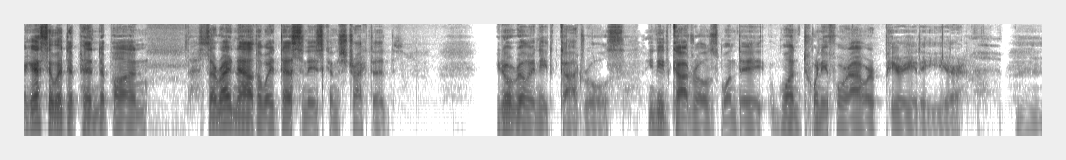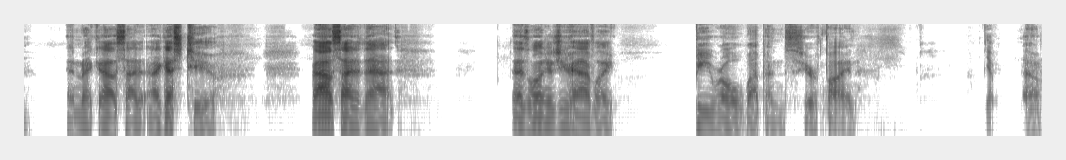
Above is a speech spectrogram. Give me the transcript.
I guess it would depend upon. So right now, the way Destiny's constructed, you don't really need God rules. You need God rules one day, one 24 hour period a year, Mm-hmm. and like outside, I guess two. But outside of that, as long as you have like B roll weapons, you're fine. Yep. So.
